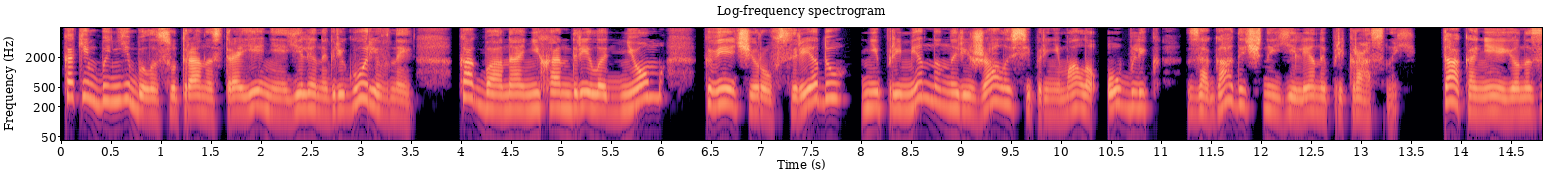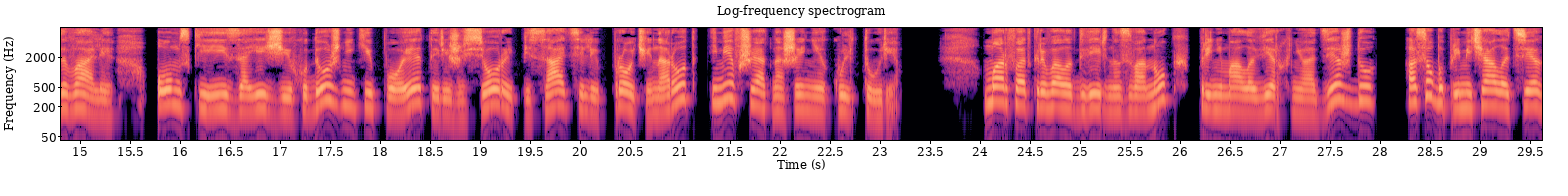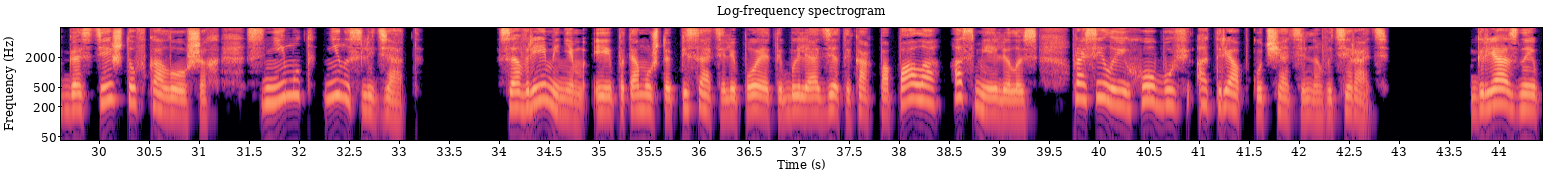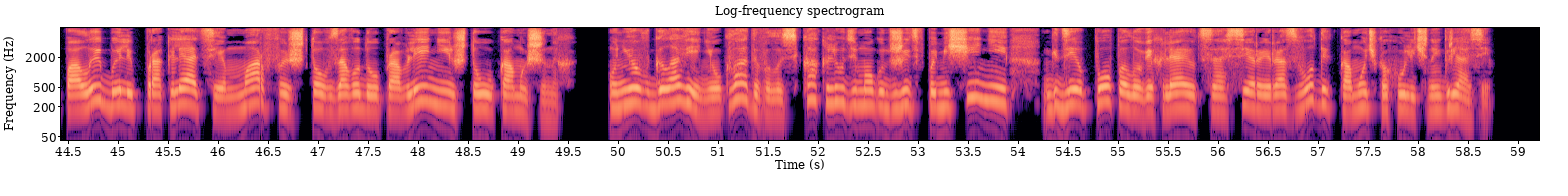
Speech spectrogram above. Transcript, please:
Каким бы ни было с утра настроение Елены Григорьевны, как бы она ни хандрила днем, к вечеру в среду непременно наряжалась и принимала облик загадочной Елены Прекрасной. Так они ее называли. Омские и заезжие художники, поэты, режиссеры, писатели, прочий народ, имевший отношение к культуре. Марфа открывала дверь на звонок, принимала верхнюю одежду, особо примечала тех гостей, что в калошах, снимут, не наследят. Со временем, и потому что писатели-поэты были одеты как попало, осмелилась, просила их обувь, а тряпку тщательно вытирать. Грязные полы были проклятием Марфы что в заводоуправлении, что у Камышиных. У нее в голове не укладывалось, как люди могут жить в помещении, где по полу вихляются серые разводы в комочках уличной грязи.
